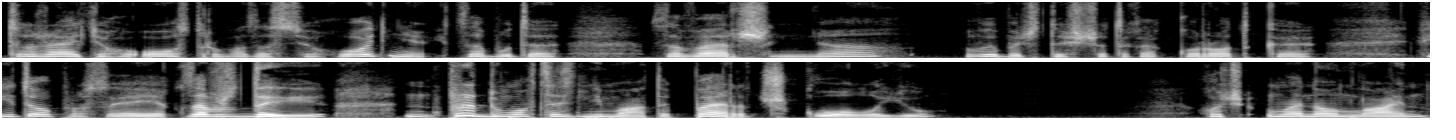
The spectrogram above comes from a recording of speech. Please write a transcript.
третього острова за сьогодні, і це буде завершення. Вибачте, що таке коротке відео, просто я, як завжди, придумав це знімати перед школою. Хоч у мене онлайн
